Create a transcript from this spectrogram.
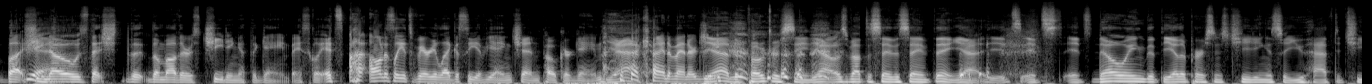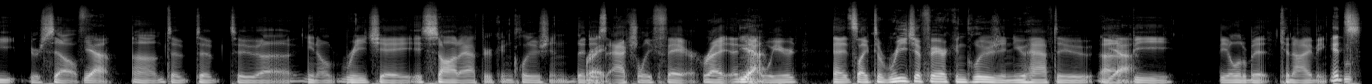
but she knows that sh- the the mother's cheating at the game basically. It's honestly it's very legacy of Yangchen poker game. Yeah. kind of energy. Yeah, the poker scene. Yeah, I was about to say the same thing. Yeah, it's it's it's knowing that the other person's cheating, and so you have to cheat yourself. Yeah. Um, to to to uh, you know reach a, a sought after conclusion that is Right. actually fair, right? Isn't Yeah. that weird? And it's like to reach a fair conclusion, you have to uh, Yeah. be be a little bit conniving. It's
